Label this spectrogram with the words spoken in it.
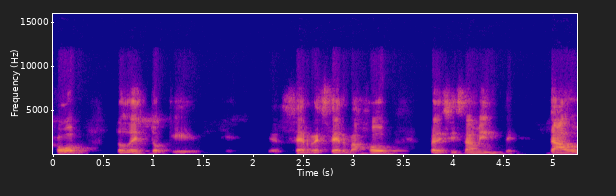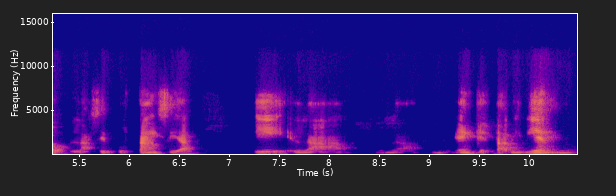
Job, todo esto que, se reserva Job precisamente dado la circunstancia y la, en que está viviendo.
